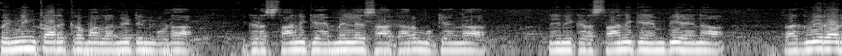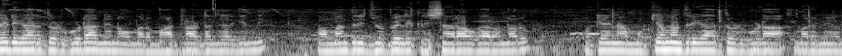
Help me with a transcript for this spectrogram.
పెండింగ్ కార్యక్రమాలన్నిటిని కూడా ఇక్కడ స్థానిక ఎమ్మెల్యే సహకారం ముఖ్యంగా నేను ఇక్కడ స్థానిక ఎంపీ అయిన రఘువీరారెడ్డి గారితో కూడా నేను మరి మాట్లాడటం జరిగింది. మా మంత్రి జూబెల్లి కృష్ణారావు గారు ఉన్నారు. ముఖ్యంగా ముఖ్యమంత్రి గారితో కూడా మరి మేము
